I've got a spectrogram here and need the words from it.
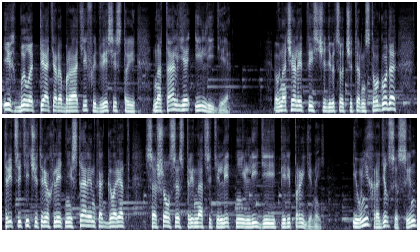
Их было пятеро братьев и две сестры – Наталья и Лидия – в начале 1914 года 34-летний Сталин, как говорят, сошелся с 13-летней Лидией Перепрыгиной. И у них родился сын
